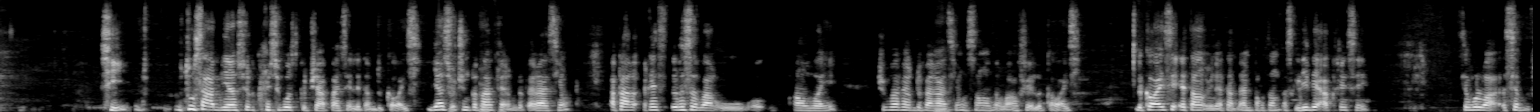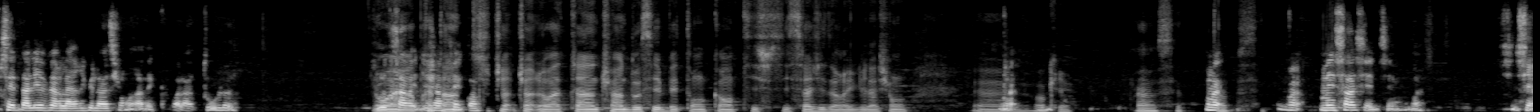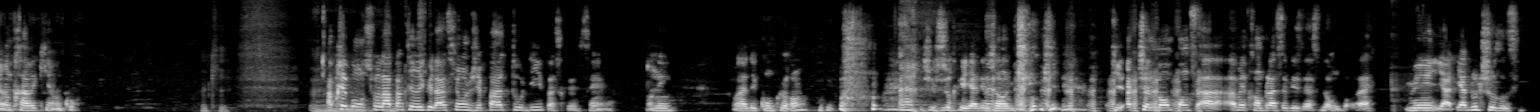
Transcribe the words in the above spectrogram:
si, tout ça, bien sûr, présuppose que tu as passé l'étape de KYC. Bien sûr, tu ne peux pas faire d'opération, à part recevoir ou, envoyer. Tu ne peux pas faire d'opération mm. sans avoir fait le KYC. Le KYC étant une étape importante parce que l'idée après, c'est c'est d'aller vers la régulation avec voilà, tout le, travail déjà fait. Quoi. Tu, as, un, dossier béton quand il, s'agit de régulation. Euh, ok. Ah, ouais. ouais. Mais ça, c'est. Ouais c'est un travail qui est en cours. Ok. Après, bon, sur la partie régulation, j'ai pas tout dit parce que c'est, on est, on a des concurrents. je suis sûr qu'il y a des gens qui, actuellement pensent à, mettre en place ce business. Donc, Mais il y a, y a d'autres choses aussi.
